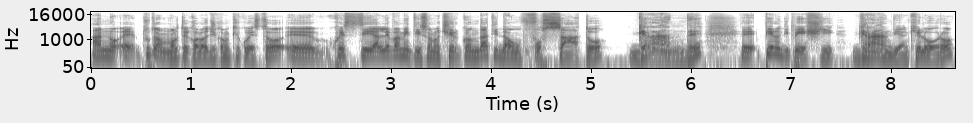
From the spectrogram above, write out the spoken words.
Hanno. È tutto molto ecologico anche questo. Eh, questi allevamenti sono circondati da un fossato grande, eh, pieno di pesci, grandi anche loro,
